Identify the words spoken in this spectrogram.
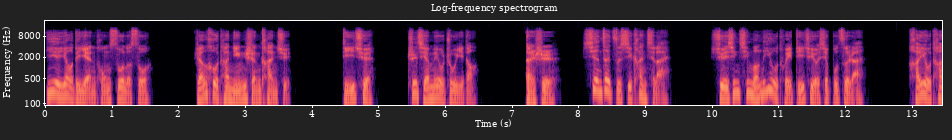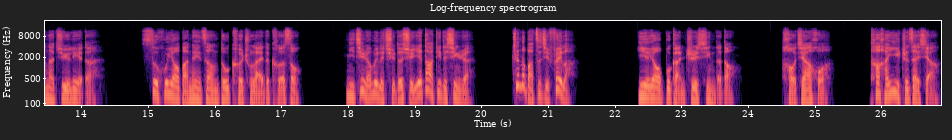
叶耀的眼瞳缩了缩，然后他凝神看去，的确，之前没有注意到，但是现在仔细看起来，血腥亲王的右腿的确有些不自然，还有他那剧烈的，似乎要把内脏都咳出来的咳嗽。你竟然为了取得雪夜大帝的信任！真的把自己废了，叶耀不敢置信的道：“好家伙，他还一直在想，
